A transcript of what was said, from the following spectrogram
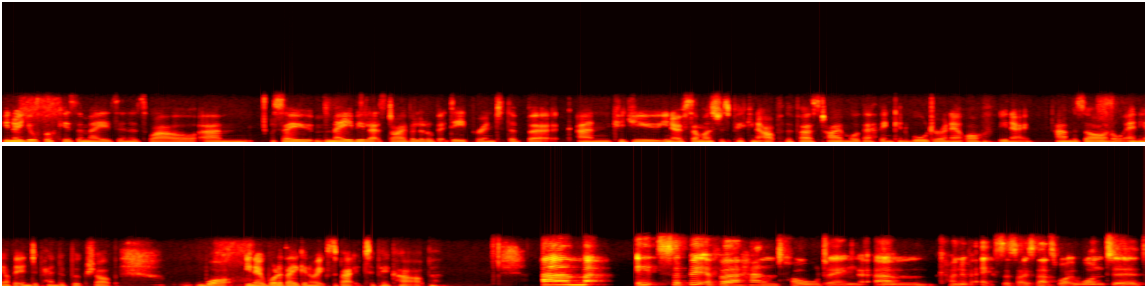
you know, your book is amazing as well. Um, so maybe let's dive a little bit deeper into the book. And could you, you know, if someone's just picking it up for the first time or they're thinking of ordering it off, you know, Amazon or any other independent bookshop, what, you know, what are they going to expect to pick up? Um, it's a bit of a hand holding um, kind of exercise. That's what I wanted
